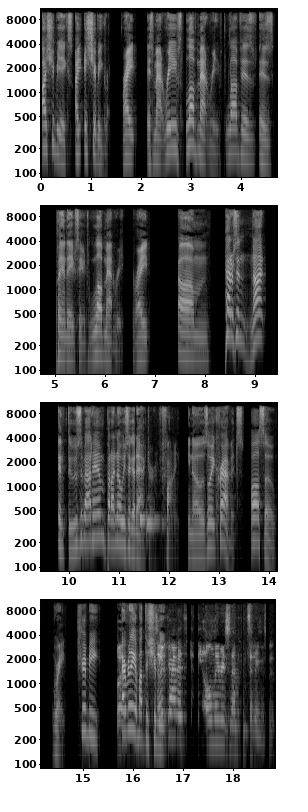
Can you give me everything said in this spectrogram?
I should be, ex- I, it should be great, right? It's Matt Reeves. Love Matt Reeves. Love his his Planet Ape series. Love Matt Reeves, right? Um, Pattinson, not enthused about him, but I know he's a good actor. fine. You know, Zoe Kravitz, also great. Should be everything about this should Zoe be. Kravitz is the only reason I'm considering this movie.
